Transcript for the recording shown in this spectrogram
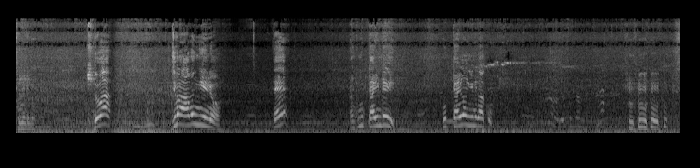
സീനുണ്ടല്ലോ ദുവാ ജിവ വാങ്ങിയോ ഏ? നമുക്ക് മുട്ടായി ഉണ്ടേ മുട്ടായി വാങ്ങിയിട്ട് കാക്കു.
